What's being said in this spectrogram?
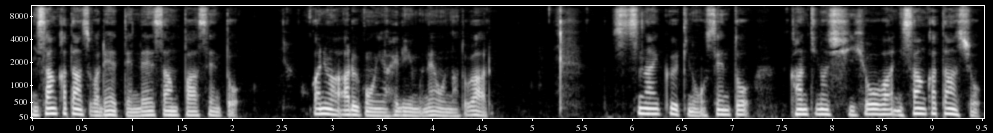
二酸化炭素が0.03%、他にはアルゴンやヘリウム、ネオンなどがある。室内空気の汚染と換気の指標は二酸化炭素、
